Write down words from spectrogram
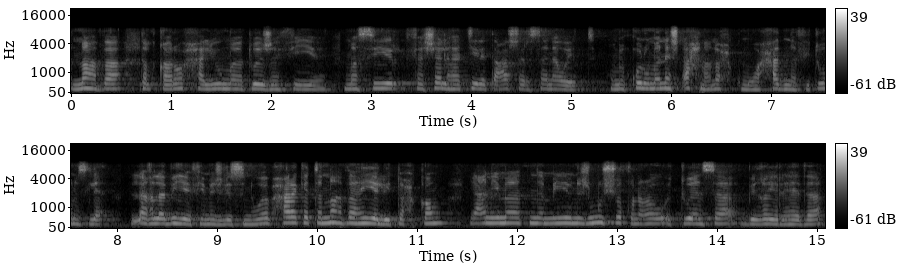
النهضة تلقى روحها اليوم تواجه في مصير فشلها طيلة عشر سنوات. هم يقولوا ماناش أحنا نحكم وحدنا في تونس لا. الأغلبية في مجلس النواب حركة النهضة هي اللي تحكم. يعني ما ينجموش يقنعوا التوانسة بغير هذا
